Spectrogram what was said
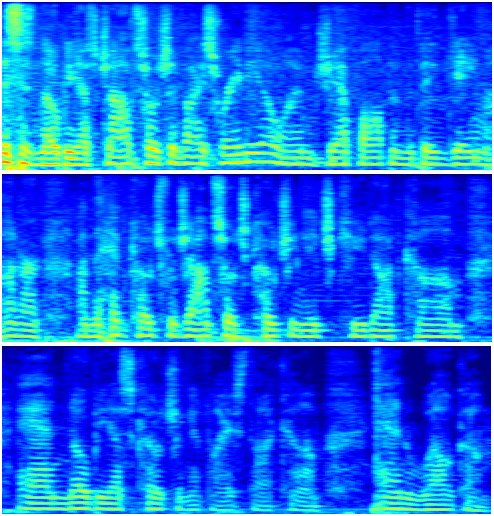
This is No BS Job Search Advice Radio. I'm Jeff Altman, the big game hunter. I'm the head coach for JobSearchCoachingHQ.com and NoBSCoachingAdvice.com. And welcome.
